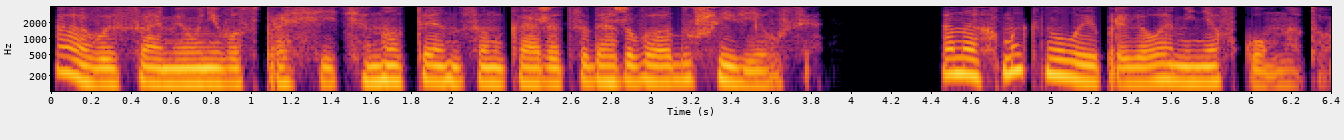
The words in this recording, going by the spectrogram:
«А вы сами у него спросите, но Тенсон, кажется, даже воодушевился». Она хмыкнула и провела меня в комнату.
